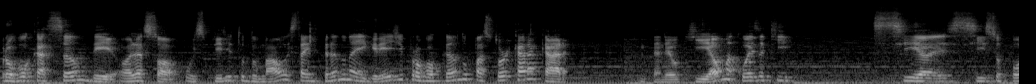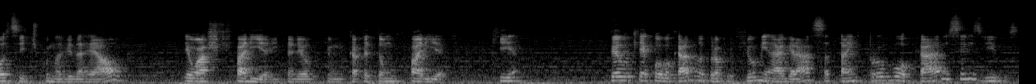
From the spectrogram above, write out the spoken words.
provocação de, olha só, o espírito do mal está entrando na igreja e provocando o pastor cara a cara. Entendeu? Que é uma coisa que se, se isso fosse tipo na vida real, eu acho que faria, entendeu? Que um capitão faria. Que pelo que é colocado no próprio filme, a graça está em provocar os seres vivos.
